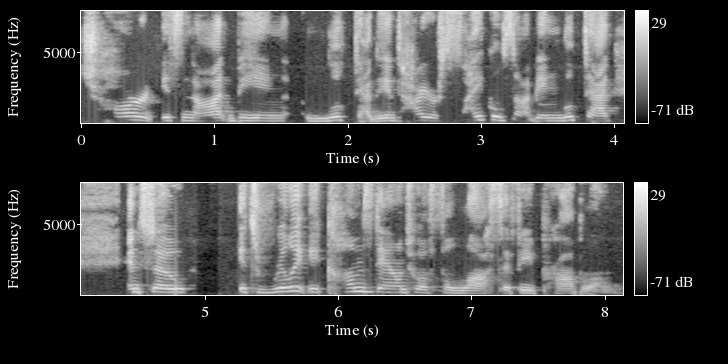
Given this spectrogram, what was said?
chart is not being looked at. The entire cycle is not being looked at. And so it's really, it comes down to a philosophy problem,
